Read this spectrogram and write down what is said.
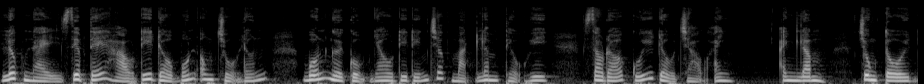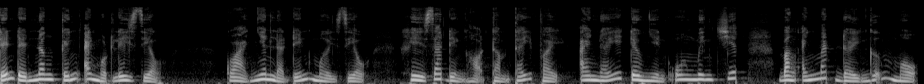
Lúc này, Diệp Thế Hảo đi đầu bốn ông chủ lớn, bốn người cùng nhau đi đến trước mặt Lâm Thiểu Huy, sau đó cúi đầu chào anh. Anh Lâm, chúng tôi đến để nâng kính anh một ly rượu. Quả nhiên là đến mời rượu. Khi gia đình họ thầm thấy vậy, ai nấy đều nhìn Uông Minh Chiết bằng ánh mắt đầy ngưỡng mộ.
